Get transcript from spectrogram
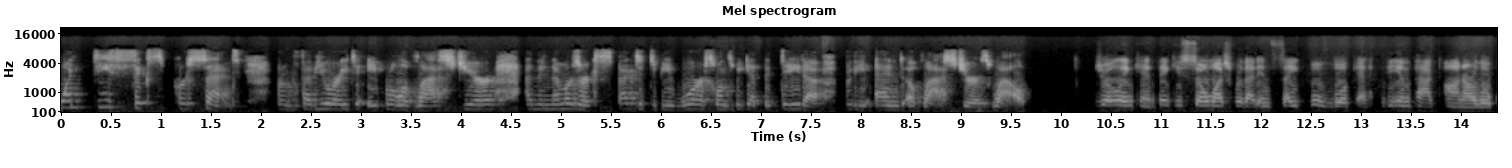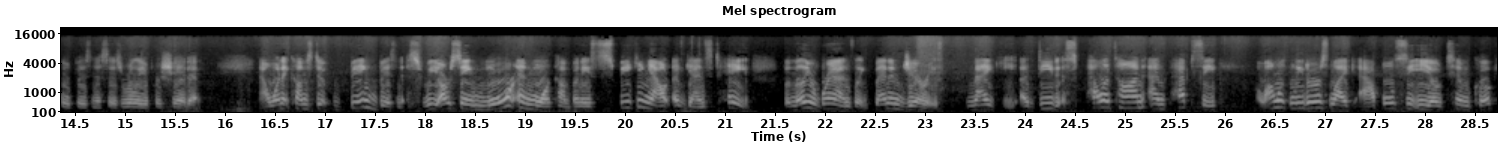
26% from February to April of last year. And the numbers are expected to be worse once we get the data for the end of last year as well. Jo Ling Kent, thank you so much for that insightful look at the impact on our local businesses. Really appreciate it. Now, when it comes to big business, we are seeing more and more companies speaking out against hate. Familiar brands like Ben and Jerry's, Nike, Adidas, Peloton, and Pepsi, along with leaders like Apple CEO Tim Cook,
